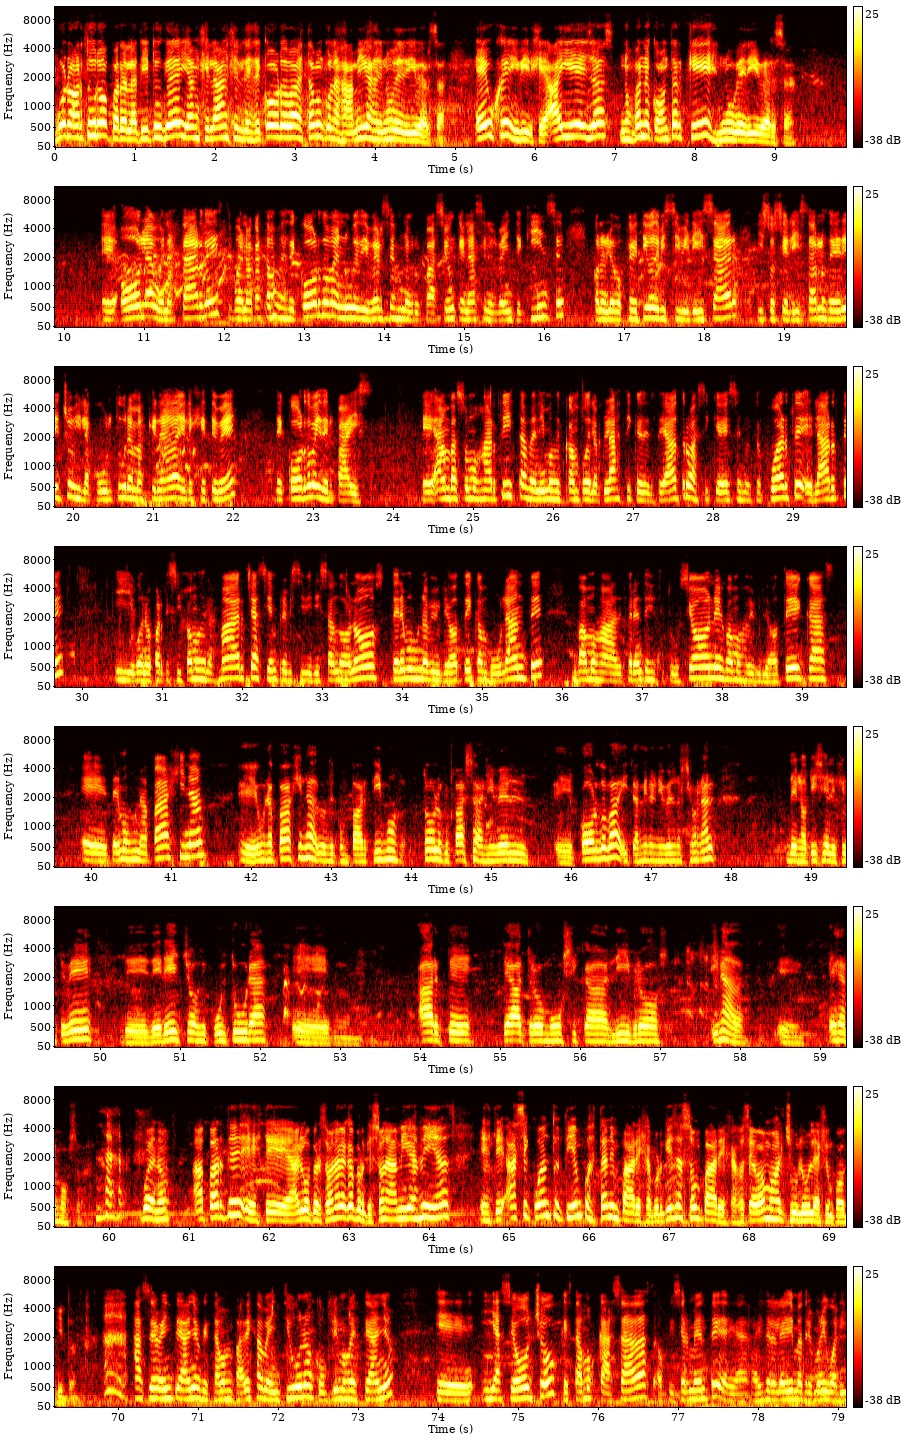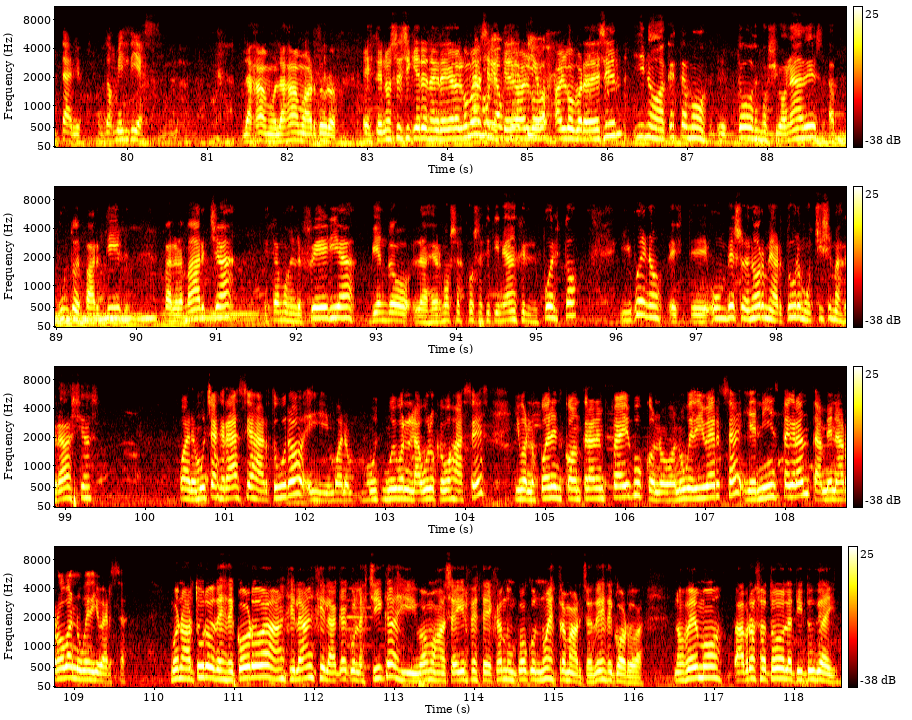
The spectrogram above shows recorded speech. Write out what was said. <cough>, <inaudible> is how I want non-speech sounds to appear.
Bueno, Arturo, para Latitud Gay, Ángel Ángel desde Córdoba, estamos con las amigas de Nube Diversa, Euge y Virge. Ahí ellas nos van a contar qué es Nube Diversa. Eh, hola, buenas tardes. Bueno, acá estamos desde Córdoba. Nube Diversa es una agrupación que nace en el 2015 con el objetivo de visibilizar y socializar los derechos y la cultura más que nada LGTB de Córdoba y del país. Eh, ambas somos artistas, venimos del campo de la plástica y del teatro, así que ese es nuestro fuerte, el arte. Y bueno, participamos de las marchas, siempre visibilizándonos. Tenemos una biblioteca ambulante, vamos a diferentes instituciones, vamos a bibliotecas, eh, tenemos una página. Eh, una página donde compartimos todo lo que pasa a nivel Córdoba y también a nivel nacional de noticias LGTB, de derechos, de cultura, arte, teatro, música, libros y nada. Eh, es hermoso. <laughs> bueno, aparte, este, algo personal acá, porque son amigas mías, este, ¿hace cuánto tiempo están en pareja? Porque ellas son parejas, o sea, vamos al chululeje un poquito. <laughs> Hace 20 años que estamos en pareja, 21 cumplimos este año, eh, y hace 8 que estamos casadas oficialmente eh, a raíz de la ley de matrimonio igualitario, en 2010. Las amo, las amo, Arturo. Este, no sé si quieren agregar algo más, si les queda algo, algo, para decir. <laughs> Y no, acá estamos eh, todos emocionados, a punto de partir para la marcha. Estamos en la feria, viendo las hermosas cosas que tiene Ángel en el puesto. Y bueno, este, un beso enorme, Arturo, muchísimas gracias. Bueno, muchas gracias Arturo y bueno, muy, muy buen laburo que vos haces. Y bueno, nos pueden encontrar en Facebook como Nube Diversa y en Instagram también arroba Nube Diversa. Bueno, Arturo, desde Córdoba, Ángel Ángel, acá con las chicas y vamos a seguir festejando un poco nuestra marcha desde Córdoba. Nos vemos, abrazo a todo Latitud Gay.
